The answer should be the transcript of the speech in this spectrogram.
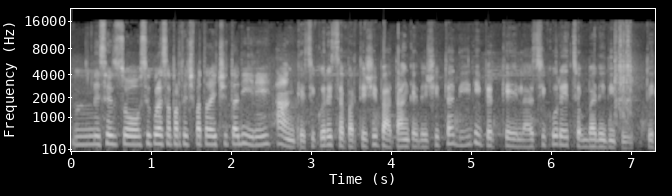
nel senso sicurezza partecipata dai cittadini? Anche sicurezza partecipata anche dai cittadini perché la sicurezza è un bene di tutti,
